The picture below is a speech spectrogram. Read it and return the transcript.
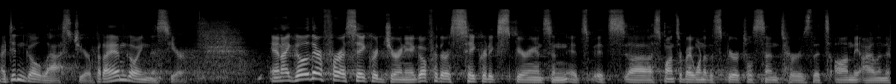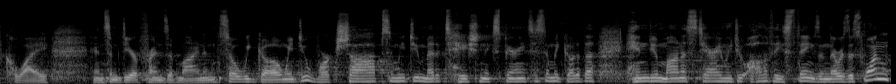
I didn't go last year, but I am going this year. And I go there for a sacred journey. I go for their sacred experience, and it's, it's uh, sponsored by one of the spiritual centers that's on the island of Kauai and some dear friends of mine. And so we go and we do workshops and we do meditation experiences and we go to the Hindu monastery and we do all of these things. And there was this one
